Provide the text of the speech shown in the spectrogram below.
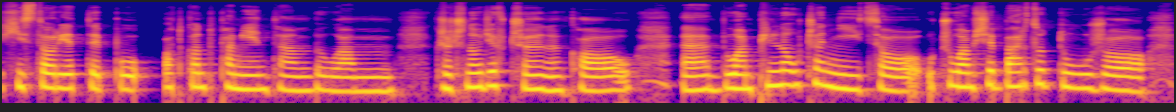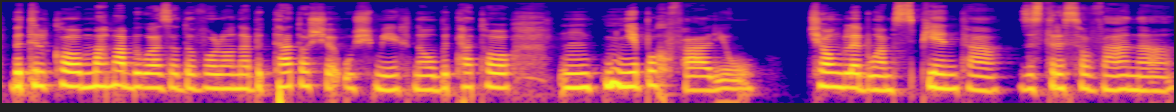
historie typu odkąd pamiętam, byłam grzeczną dziewczynką, e, byłam pilną uczennicą, uczyłam się bardzo dużo, by tylko mama była zadowolona, by tato się uśmiechnął, by tato mm, mnie pochwalił. Ciągle byłam spięta, zestresowana.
